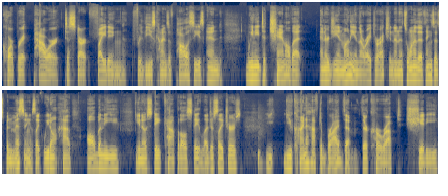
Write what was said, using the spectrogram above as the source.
corporate power to start fighting for these kinds of policies. And we need to channel that energy and money in the right direction. And it's one of the things that's been missing is like we don't have Albany, you know, state capitals, state legislatures. Y- you kind of have to bribe them. They're corrupt, shitty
